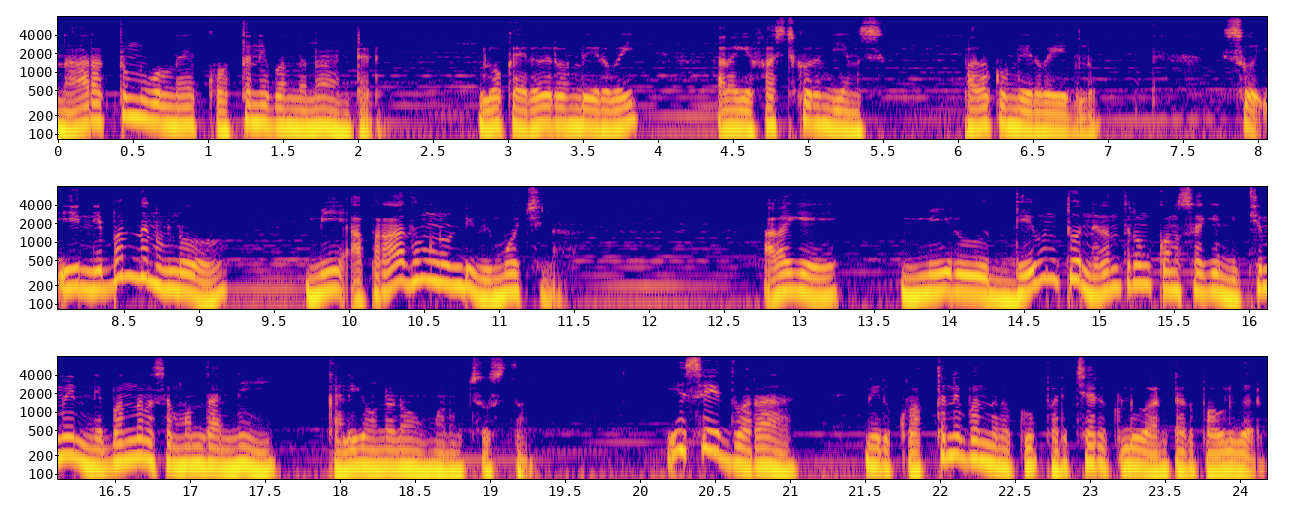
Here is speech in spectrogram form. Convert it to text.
నా రక్తం వలనే కొత్త నిబంధన అంటాడు. లోక ఇరవై రెండు ఇరవై అలాగే ఫస్ట్ కొరిందియన్స్ పదకొండు ఇరవై ఐదులో. సో ఈ నిబంధనలో మీ అపరాధం నుండి విమోచన అలాగే మీరు దేవునితో నిరంతరం కొనసాగే నిత్యమైన నిబంధన సంబంధాన్ని కలిగి ఉండడం మనం చూస్తాం. ఏసై ద్వారా మీరు క్రొత్త నిబంధనకు పరిచారకులు అంటారు పౌలు గారు.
